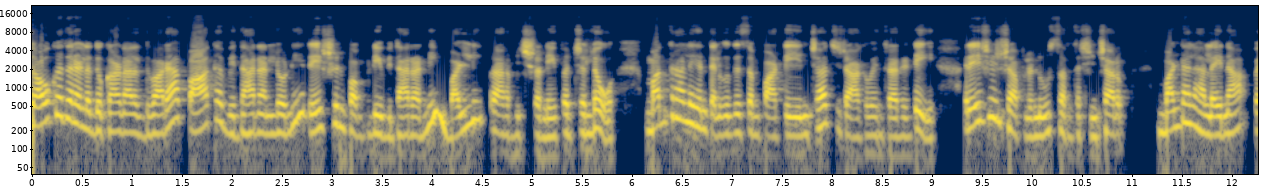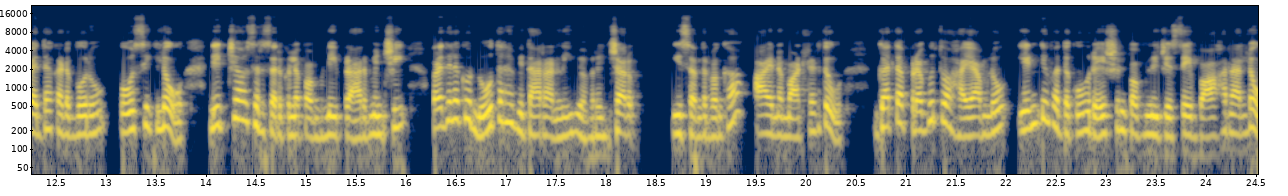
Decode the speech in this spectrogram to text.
చౌక ధరల దుకాణాల ద్వారా పాత విధానంలోని రేషన్ పంపిణీ విధానాన్ని మళ్ళీ ప్రారంభించిన నేపథ్యంలో Mantralayam Telugu Desam party in charge Raghavendra Reddy ration షాపులను సందర్శించారు. మండలాలైన పెద్ద కడబూరు కోసిగిలో నిత్యావసర సరుకుల పంపిణీ ప్రారంభించి ప్రజలకు నూతన విధానాన్ని వివరించారు. ఈ సందర్భంగా ఆయన మాట్లాడుతూ గత ప్రభుత్వ హయాంలో ఇంటి వద్దకు రేషన్ పంపిణీ చేసే వాహనాల్లో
